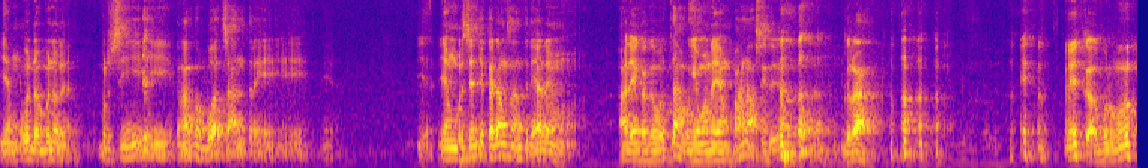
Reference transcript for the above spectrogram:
yang udah benar ya, bersih. Kenapa buat santri? Ya. ya. Yang bersih aja kadang santri ada yang ada yang kagak betah bagaimana yang panas itu ya. Gerah. Eh kabur mulu.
